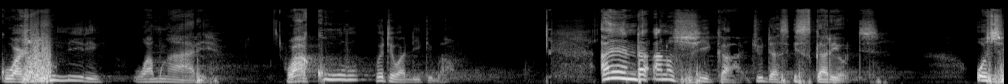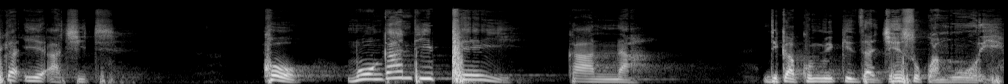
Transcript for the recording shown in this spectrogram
kuwashumiri wamwari wakuru kwete wadiki ba aenda anosvika judas iscariot osvika iye achiti ko mungandipei kana ndikakumikidza jesu kwamuri?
